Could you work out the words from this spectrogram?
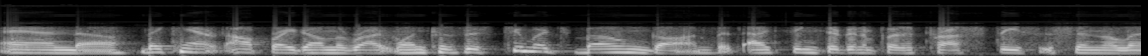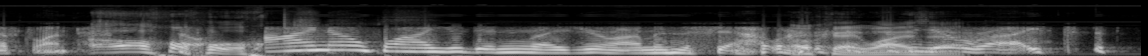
And uh, they can't operate on the right one because there's too much bone gone, but I think they're going to put a prosthesis in the left one. Oh. I know why you didn't raise your arm in the shower. Okay, why is that? You're right.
